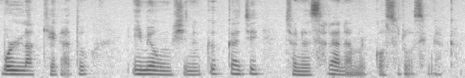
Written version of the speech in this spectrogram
몰락해가도 임영웅 씨는 끝까지 저는 살아남을 것으로 생각합니다.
